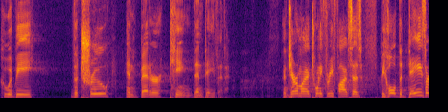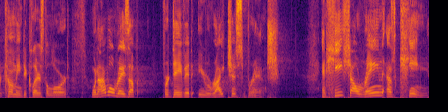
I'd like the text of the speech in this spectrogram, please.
who would be the true and better king than David. And Jeremiah 23 5 says, Behold, the days are coming, declares the Lord, when I will raise up for David a righteous branch and he shall reign as king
